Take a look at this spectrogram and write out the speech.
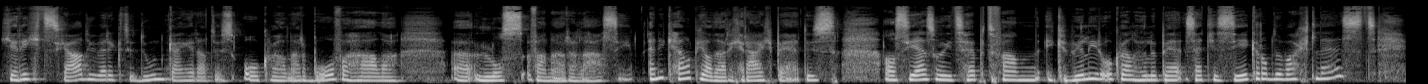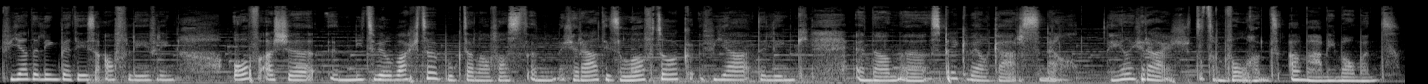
gericht schaduwwerk te doen, kan je dat dus ook wel naar boven halen, uh, los van een relatie. En ik help jou daar graag bij. Dus als jij zoiets hebt van, ik wil hier ook wel hulp bij, zet je zeker op de wachtlijst via de link bij deze aflevering. Of als je niet wil wachten, boek dan alvast een gratis love talk via de link. En dan uh, spreken wij elkaar snel. Heel graag tot een volgend Amami Moment.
